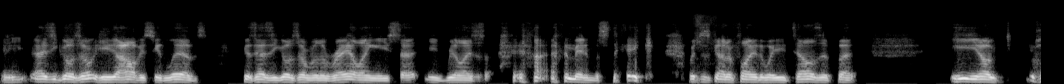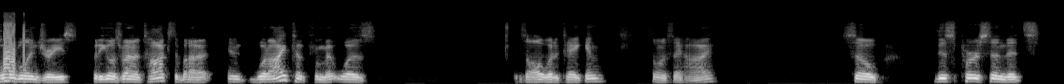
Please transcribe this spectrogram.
And he, as he goes over, he obviously lives because as he goes over the railing, he said he realizes I made a mistake, which is kind of funny the way he tells it. But he, you know, horrible injuries, but he goes around and talks about it. And what I took from it was, it's all it would have taken someone to say hi. So this person that's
